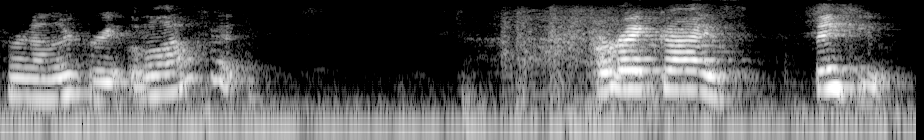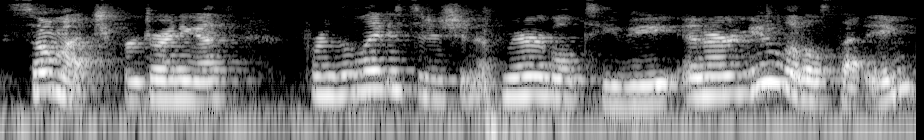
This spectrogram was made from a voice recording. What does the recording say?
for another great little outfit. All right, guys, thank you so much for joining us for the latest edition of Marigold TV in our new little setting.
